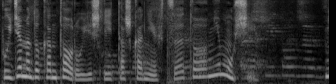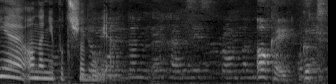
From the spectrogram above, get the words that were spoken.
Pójdziemy do kantoru. Jeśli Taszka nie chce, to nie musi. Nie, ona nie potrzebuje. Okej, okay, good.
